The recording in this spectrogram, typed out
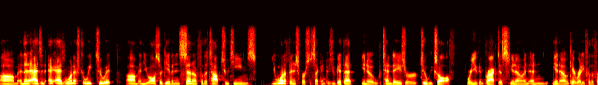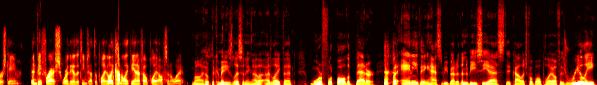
Um, and then it adds an, adds one extra week to it, um, and you also give an incentive for the top two teams you want to finish first and second because you get that you know 10 days or two weeks off where you can practice you know and and you know get ready for the first game and be fresh where the other teams have to play like kind of like the nfl playoffs in a way. Well i hope the committee's listening. I, I like that. More football the better. But anything has to be better than the bcs the college football playoff is really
